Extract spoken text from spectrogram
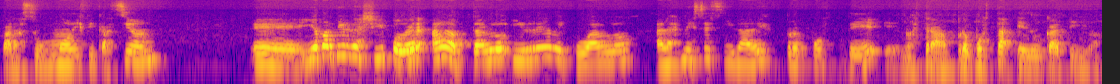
para su modificación, eh, y a partir de allí poder adaptarlo y readecuarlo a las necesidades de eh, nuestra propuesta educativa.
